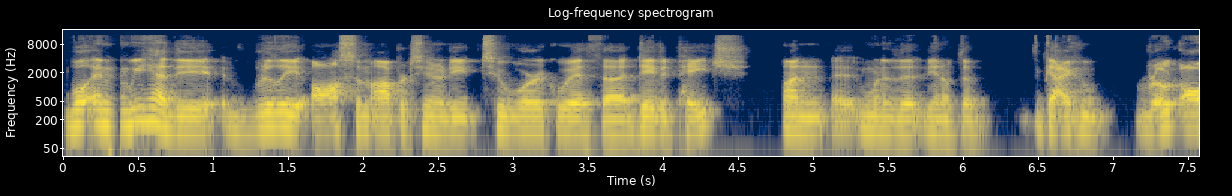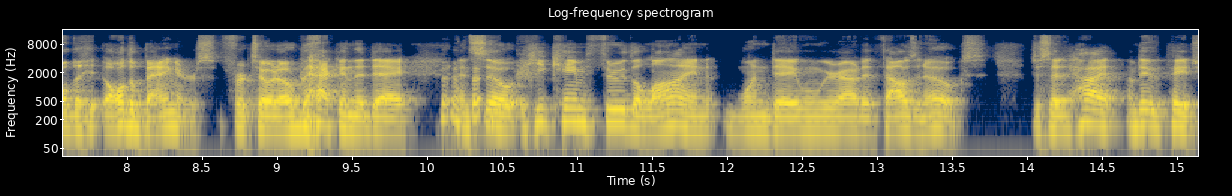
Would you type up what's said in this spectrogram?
Well, and we had the really awesome opportunity to work with uh, David Paich on uh, one of the, you know, the, the guy who wrote all the all the bangers for Toto back in the day. And so he came through the line one day when we were out at Thousand Oaks, just said, "Hi, I'm David Paich.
